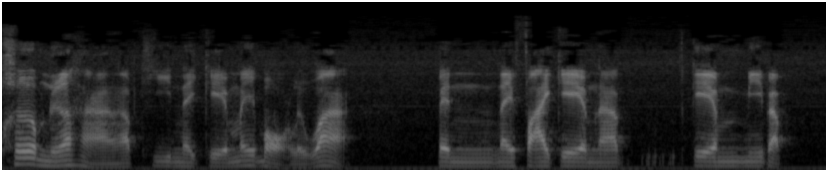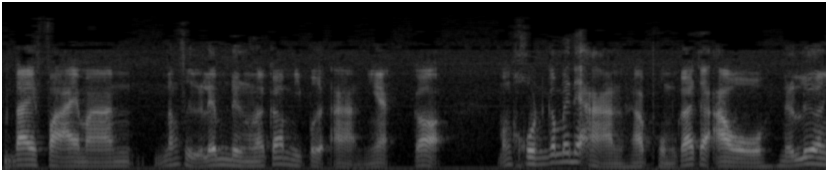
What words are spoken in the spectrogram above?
เพิ่มเนื้อหานะครับที่ในเกมไม่บอกหรือว่า เป็นในไฟล์เกมนะครับ เกมมีแบบได้ไฟล์มาหนังสือเล่มหนึ่งแล้วก็มีเปิดอ่านเนี้ยก็ บางคนก็ไม่ได้อ่านครับ ผมก็จะเอาเนื้อเรื่อง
